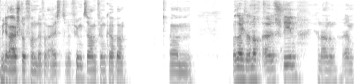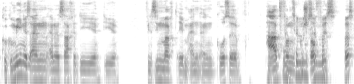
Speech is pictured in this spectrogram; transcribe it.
Mineralstoffe und einfach alles zur Verfügung zu haben für den Körper. Ähm, was habe ich da noch alles stehen? Keine Ahnung. Ähm, Kurkumin ist ein, eine Sache, die, die viel Sinn macht, eben ein, ein großer Part von, von Stoff ist. Was?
